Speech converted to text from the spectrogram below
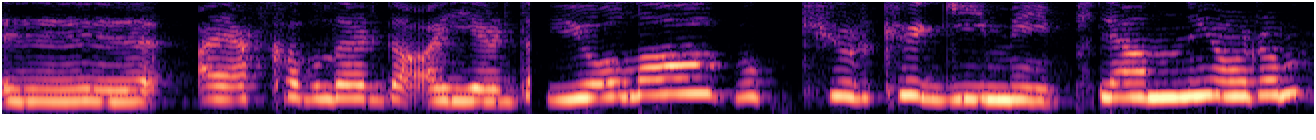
Ee, ayakkabıları da ayırdım. Yola bu kürkü giymeyi planlıyorum.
